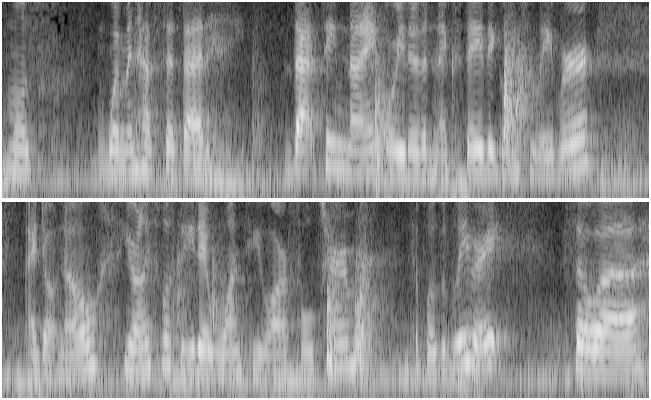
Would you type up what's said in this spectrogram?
most women have said that that same night or either the next day they go into labor. I don't know. You're only supposed to eat it once you are full term, supposedly, right? So, uh,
